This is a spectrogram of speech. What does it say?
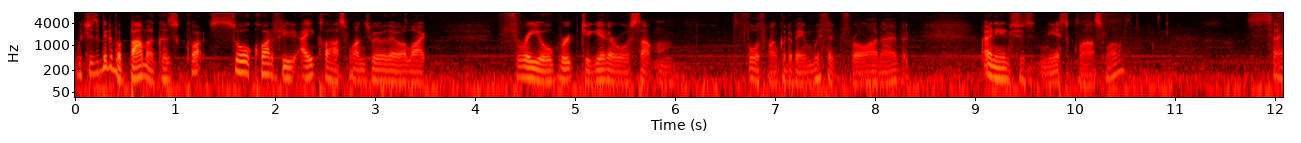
which is a bit of a bummer because quite saw quite a few A class ones where they were like three all grouped together or something. The fourth one could have been with it for all I know, but only interested in the S class one. So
